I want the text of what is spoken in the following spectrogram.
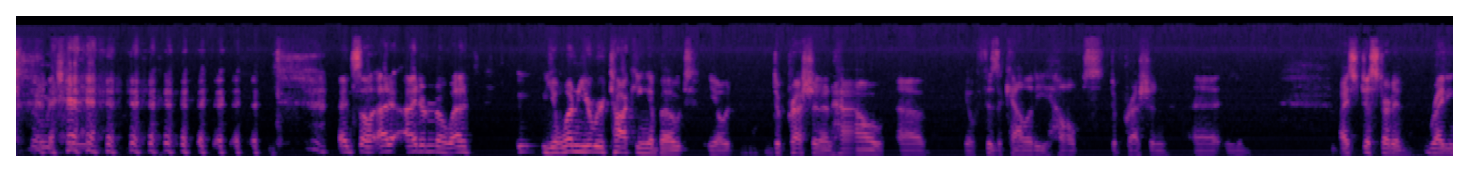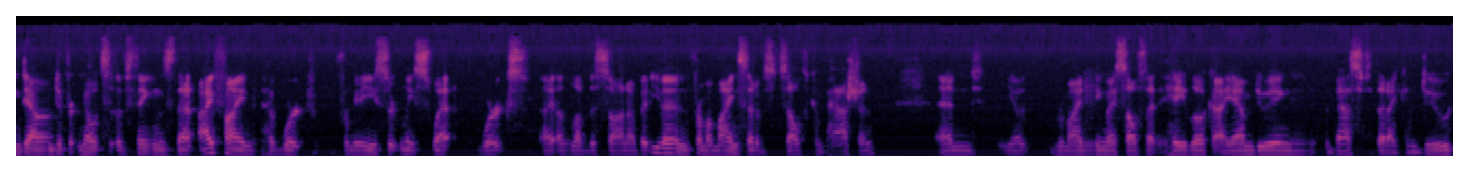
so and so I, I don't know what you know when you were talking about you know depression and how uh, you know physicality helps depression. Uh, I just started writing down different notes of things that I find have worked for me. Certainly, sweat works. I, I love the sauna, but even from a mindset of self compassion, and you know, reminding myself that hey, look, I am doing the best that I can do,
